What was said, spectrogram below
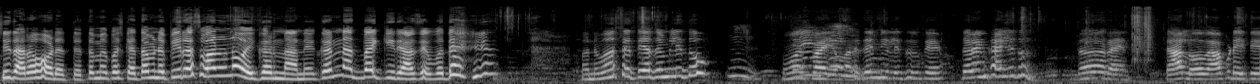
સીધા રહોડ જ તે. તમે પછી કાંઈ તમને પીરસવાનું ન હોય ઘરના ને ઘરના જ બાકી રહ્યા છે બધા. અને મસ્ત ત્યાં જમી લીધું? મસ્ત ભાઈ અમારે જમી લીધું છે. દરાઈને ખાઈ લીધું ને? ચાલો હવે આપણે તે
